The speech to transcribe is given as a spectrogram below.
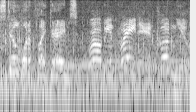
Still want to play games? We're all being played here, including you.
